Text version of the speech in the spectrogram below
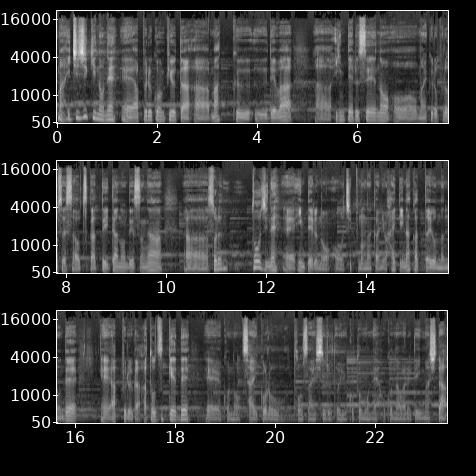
まあ、一時期のね、えー、Apple コンピューター Mac ではインテル製のマイクロプロセッサーを使っていたのですがあそれ当時ねインテルのチップの中には入っていなかったようなのでアップルが後付けでこのサイコロを搭載するということもね行われていました。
